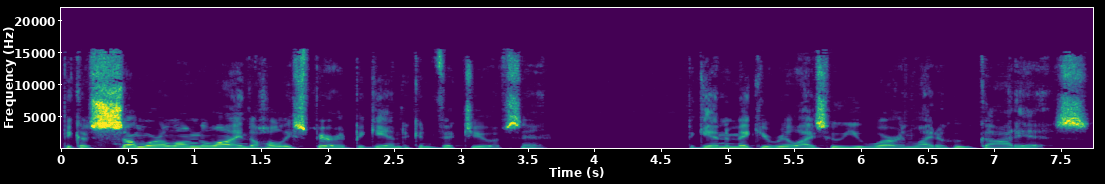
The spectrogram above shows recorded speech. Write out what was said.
because somewhere along the line, the Holy Spirit began to convict you of sin, began to make you realize who you were in light of who God is,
